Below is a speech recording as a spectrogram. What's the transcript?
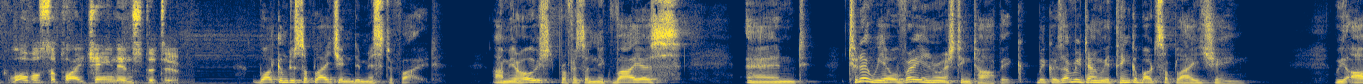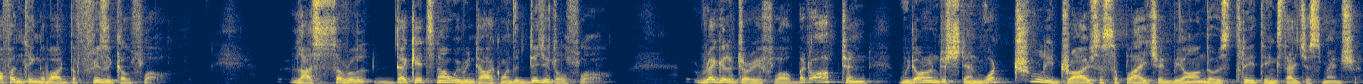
Global Supply Chain Institute. Welcome to Supply Chain Demystified. I'm your host, Professor Nick Vyas, and today we have a very interesting topic because every time we think about supply chain, we often think about the physical flow. Last several decades now, we've been talking about the digital flow, regulatory flow, but often we don't understand what truly drives the supply chain beyond those three things I just mentioned.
